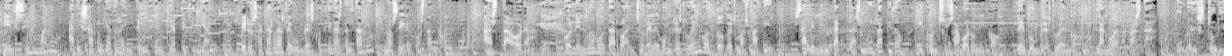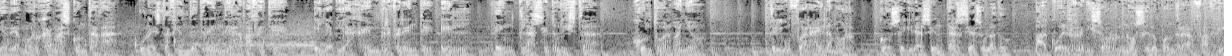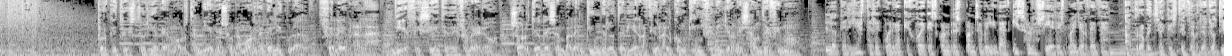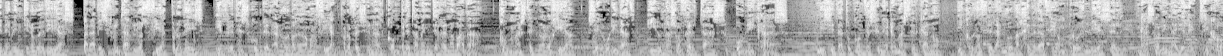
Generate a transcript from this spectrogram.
El ser humano ha desarrollado la inteligencia artificial, pero sacar las legumbres cocidas del tarro nos sigue costando. Hasta ahora, con el nuevo tarro ancho de Legumbres Luengo todo es más fácil. Salen intactas muy rápido y con su sabor único. Legumbres Luengo, la nueva pasta. Una historia de amor jamás contada. Una estación de tren de Albacete. Ella viaja en preferente, él en clase turista, junto al baño. ¿Triunfará el amor? ¿Conseguirá sentarse a su lado? Paco el revisor no se lo pondrá fácil. Porque tu historia de amor también es un amor de película. Celébrala. 17 de febrero. Sorteo de San Valentín de Lotería Nacional con 15 millones a un décimo. Loterías te recuerda que juegues con responsabilidad y solo si eres mayor de edad. Aprovecha que este febrero tiene 29 días para disfrutar los Fiat Pro Days y redescubre la nueva gama Fiat Profesional completamente renovada, con más tecnología, seguridad y unas ofertas únicas. Visita tu concesionario más cercano y conoce la nueva generación Pro en diésel, gasolina y eléctrico.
